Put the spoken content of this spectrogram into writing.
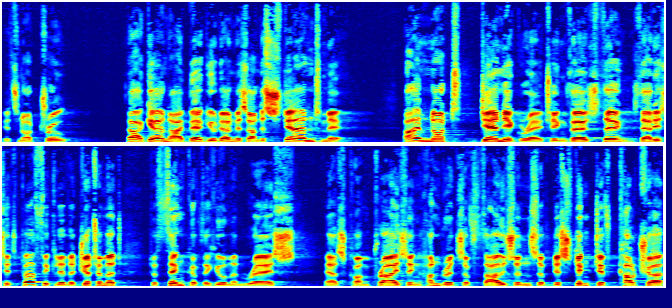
It's not true. Now, again, I beg you don't misunderstand me. I'm not denigrating those things. That is, it's perfectly legitimate to think of the human race as comprising hundreds of thousands of distinctive culture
